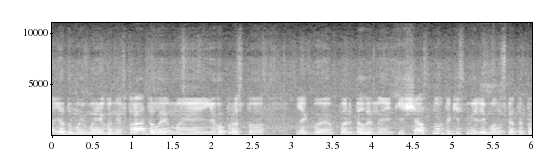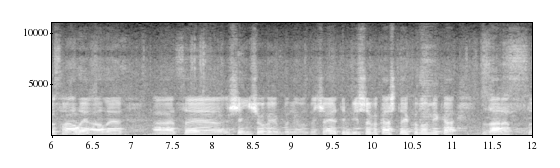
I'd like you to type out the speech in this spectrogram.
е, я думаю, ми його не втратили, ми його просто якби передали на якийсь час. Ну, в якійсь мірі, можна сказати, просрали, але е, це ще нічого якби не означає. Тим більше ви кажете, економіка зараз е,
